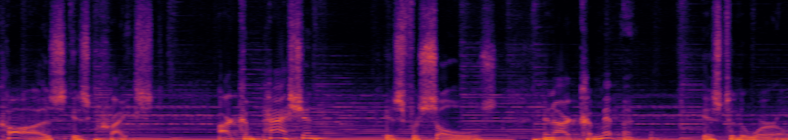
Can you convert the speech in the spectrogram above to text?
cause is Christ, our compassion is for souls, and our commitment is to the world.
